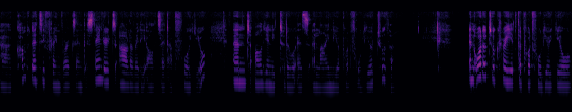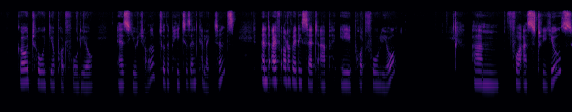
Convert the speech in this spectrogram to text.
uh, competency frameworks and the standards are already all set up for you and all you need to do is align your portfolio to them. In order to create the portfolio, you go to your portfolio as usual to the pages and collections and I've already set up a portfolio um, for us to use.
